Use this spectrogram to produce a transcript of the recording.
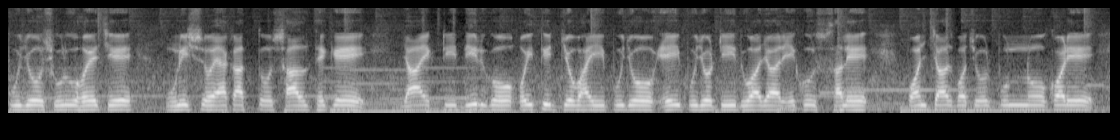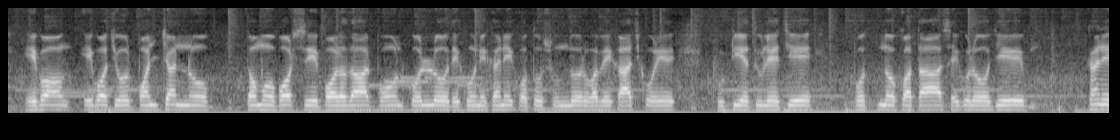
পুজো শুরু হয়েছে উনিশশো একাত্তর সাল থেকে। যা একটি দীর্ঘ ঐতিহ্যবাহী পুজো। এই পুজোটি দু একুশ সালে পঞ্চাশ বছর পূর্ণ করে এবং এবছর পঞ্চান্নতম বর্ষে পদার্পণ করল। দেখুন, এখানে কত সুন্দরভাবে কাজ করে ফুটিয়ে তুলেছে প্রত্নকথা, সেগুলো যে এখানে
